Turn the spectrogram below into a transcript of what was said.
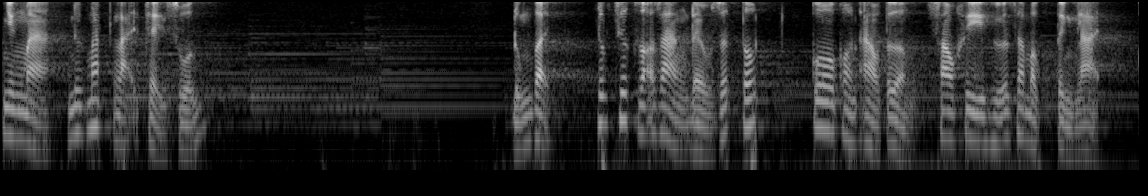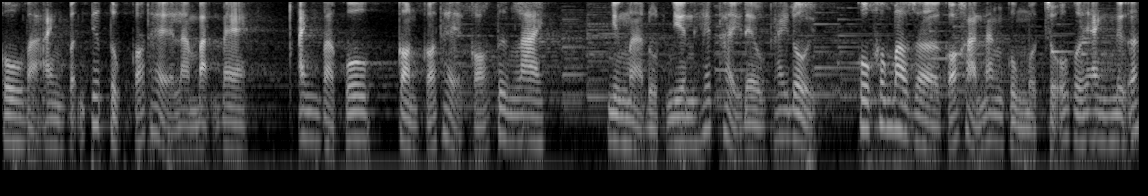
nhưng mà nước mắt lại chảy xuống. Đúng vậy, lúc trước rõ ràng đều rất tốt, cô còn ảo tưởng sau khi Hứa Gia Mộc tỉnh lại, cô và anh vẫn tiếp tục có thể làm bạn bè, anh và cô còn có thể có tương lai nhưng mà đột nhiên hết thảy đều thay đổi, cô không bao giờ có khả năng cùng một chỗ với anh nữa,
